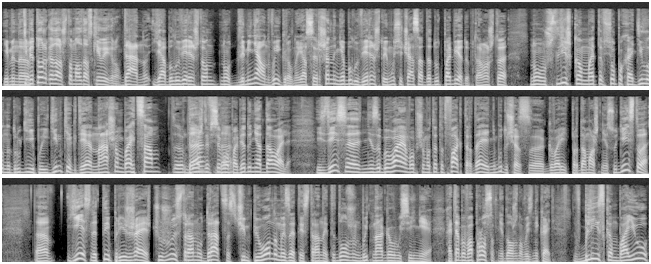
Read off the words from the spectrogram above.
именно... Тебе тоже казалось, что Молдавский выиграл? Да, но я был уверен, что он, ну, для меня он выиграл, но я совершенно не был уверен, что ему сейчас отдадут победу, потому что, ну, уж слишком это все походило на другие поединки, где нашим бойцам э, Да, прежде всего да. победу не отдавали. И здесь э, не забываем, в общем, вот этот фактор, да, я не буду сейчас говорить про домашнее судейство. Если ты приезжаешь в чужую страну драться с чемпионом из этой страны, ты должен быть на голову сильнее. Хотя бы вопросов не должно возникать. В близком бою,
